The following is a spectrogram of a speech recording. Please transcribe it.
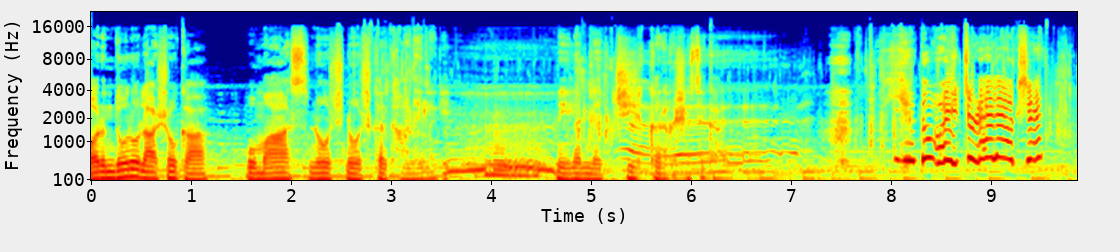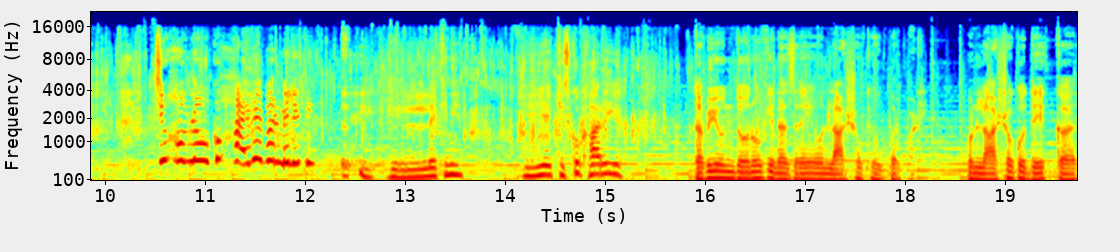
और उन दोनों लाशों का वो मांस नोच नोच कर खाने लगी। नीलम ने चीख कर अक्षय से कहा ये तो वही चुड़ैल है अक्षय जो हम लोगों को हाईवे पर मिली थी। लेकिन ये ये किसको खा रही है? तभी उन दोनों की नज़रें उन लाशों के ऊपर पड़ी। उन लाशों को देखकर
